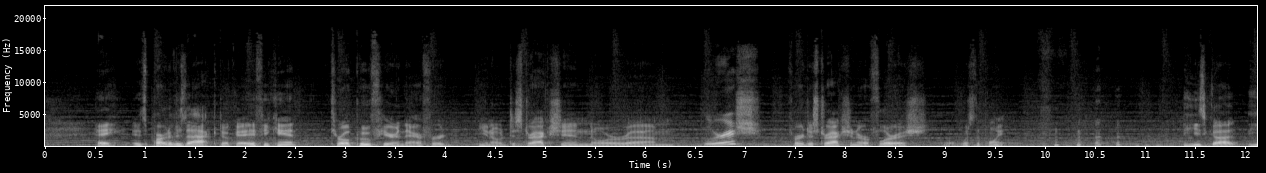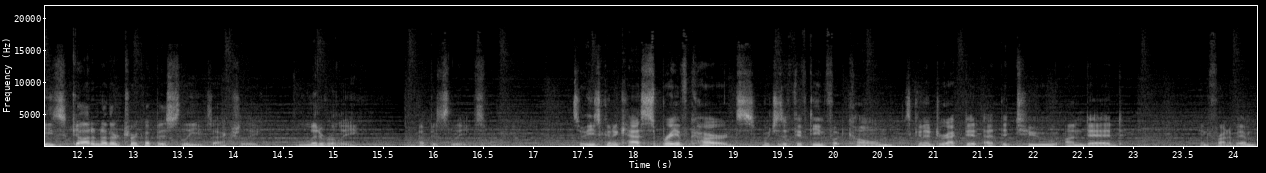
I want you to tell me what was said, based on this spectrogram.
hey, it's part of his act, okay? If he can't throw a poof here and there for you know distraction or um, Flourish? for a distraction or a flourish, what's the point? he's got he's got another trick up his sleeves, actually, literally up his sleeves. So he's going to cast Spray of Cards, which is a 15 foot cone. He's going to direct it at the two undead in front of him.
